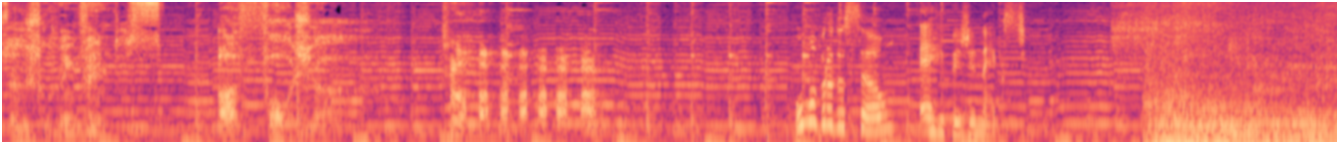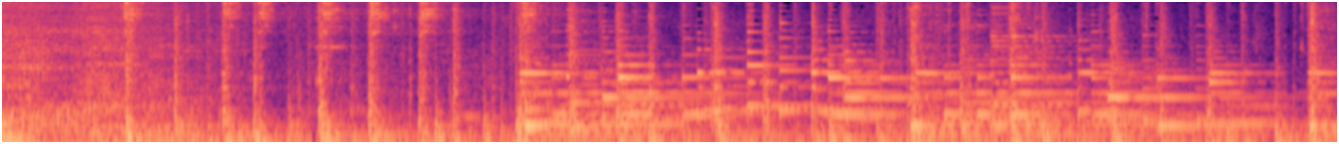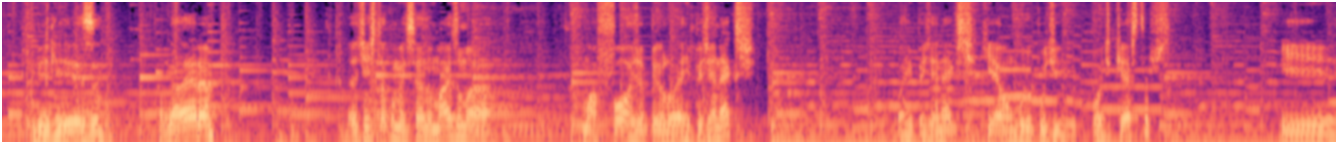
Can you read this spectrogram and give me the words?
Sejam bem-vindos à Forja. Uma produção RPG Next. Beleza. Então, galera, a gente está começando mais uma, uma forja pelo RPG Next. O RPG Next, que é um grupo de podcasters. E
